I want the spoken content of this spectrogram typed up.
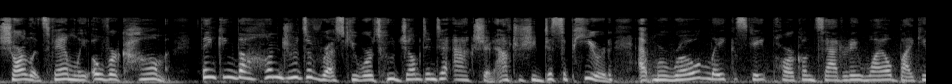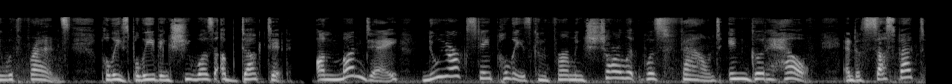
Charlotte's family overcome, thanking the hundreds of rescuers who jumped into action after she disappeared at Moreau Lake State Park on Saturday while biking with friends. Police believing she was abducted. On Monday, New York State Police confirming Charlotte was found in good health and a suspect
